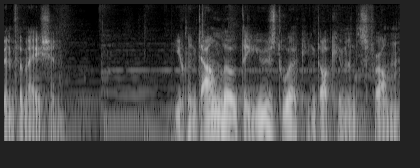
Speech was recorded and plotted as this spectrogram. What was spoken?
information. You can download the used working documents from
